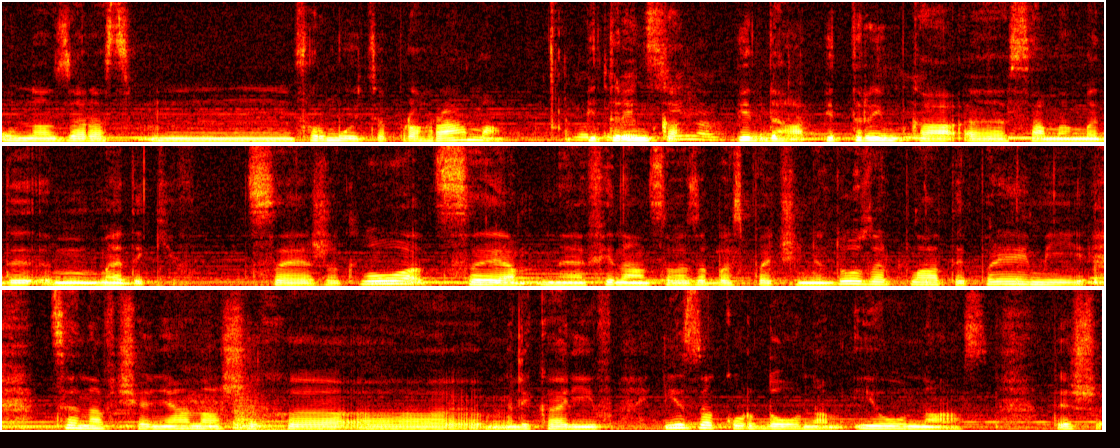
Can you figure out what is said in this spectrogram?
У нас зараз формується програма. Підтримка, Мотиваційна? під, да, підтримка е, саме меди- медиків. Це житло, це е, фінансове забезпечення до зарплати, премії, це навчання наших е, е, лікарів і за кордоном, і у нас. Теж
